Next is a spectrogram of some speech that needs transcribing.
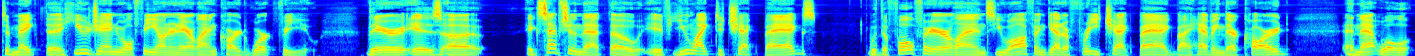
to make the huge annual fee on an airline card work for you. There is a exception to that though, if you like to check bags, with the full fare airlines, you often get a free check bag by having their card, and that will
